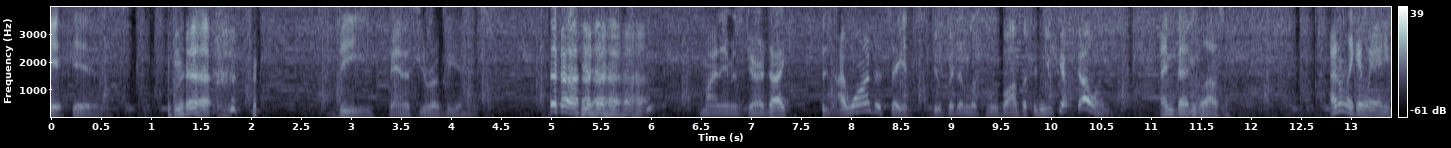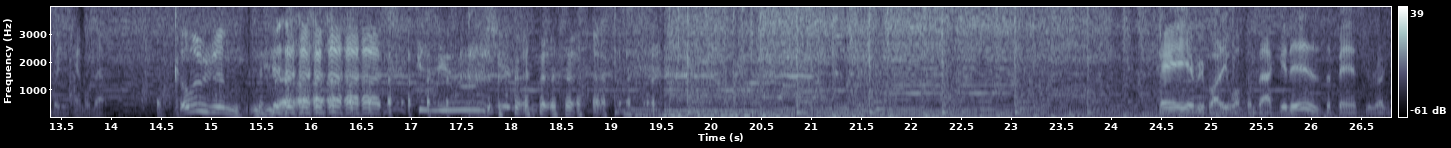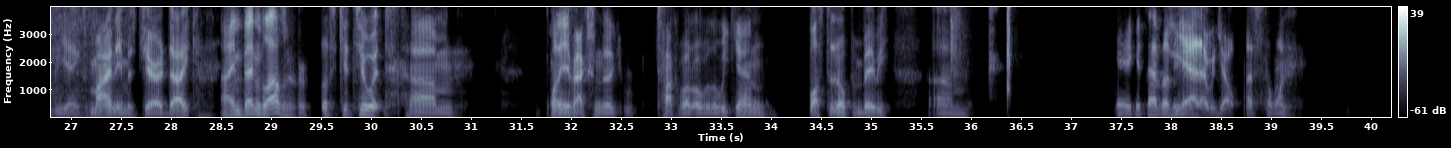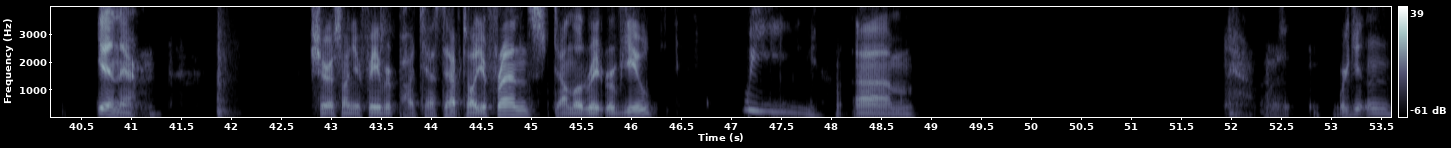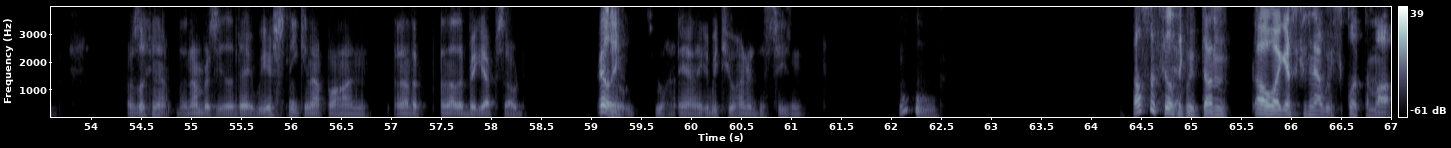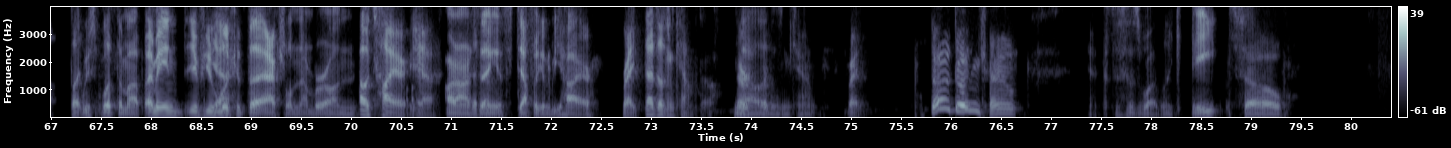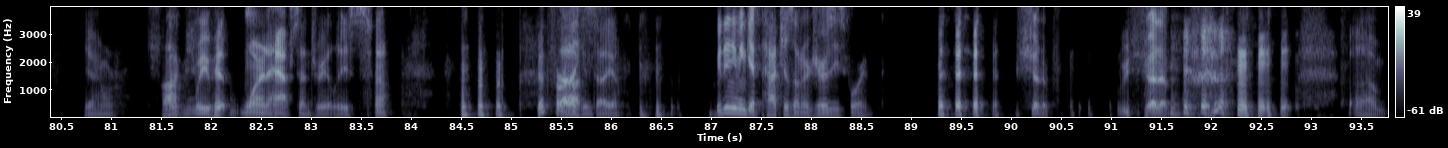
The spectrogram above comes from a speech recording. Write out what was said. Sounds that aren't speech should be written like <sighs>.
It is <laughs> the Fantasy Rugby Yanks. <laughs> My name is Jarrod Dyke. I wanted to say it's stupid and let's move on, but then you kept going. I'm Ben Glauser. I don't like any way anybody handled that. Collusion. <laughs> Collusion. Hey, everybody, welcome back. It is the Fantasy Rugby Yanks. My name is Jarrod Dyke. I'm Ben Glauser. Let's get to it. Um, plenty of action to talk about over the weekend. Busted open, baby. Um, Yeah, you get to have a yeah, there we go. That's the one. Get in there. Share us on your favorite podcast app. Tell your friends. Download, rate, review. We um. yeah, I was- We're getting. I was looking at the numbers the other day. We are sneaking up on another another big episode. Really? Yeah, I think it'll be two hundred this season. Ooh. It also feels Yeah. like we've done. Oh, I guess because now we split them up. But We split them up. I mean, if you Yeah. look at the actual number on oh, it's higher. Yeah, on our that thing, it's definitely going to be higher. right. That doesn't count though. Or- No, that doesn't count. Right. That doesn't count. Yeah, because this is what like eight. So yeah, we're, Fuck. we've hit one and a half century at least. <laughs> So Good for that I us. can tell you. We didn't even get patches on our jerseys for it. <laughs> we should have. We should have. <laughs> um,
